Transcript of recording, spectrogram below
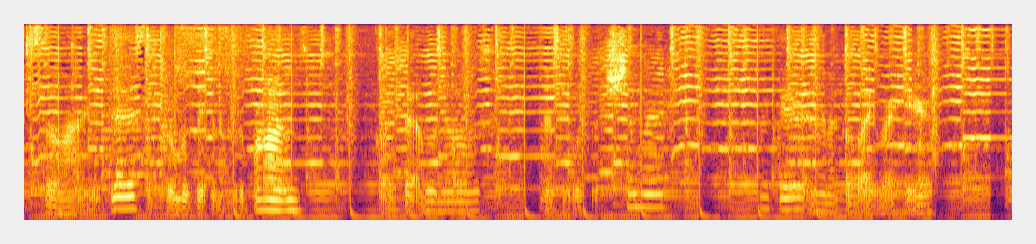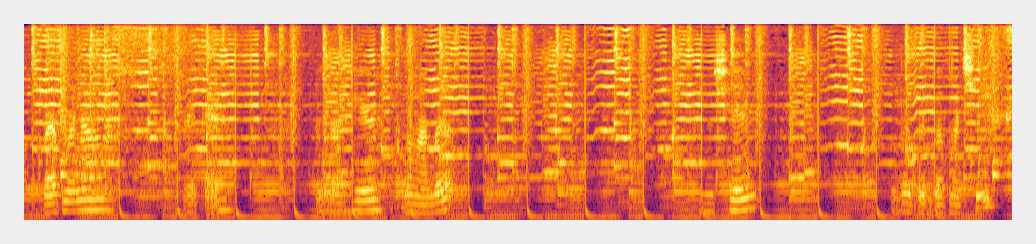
So I do this, I put a little bit into the bronze, like that on my nose. I take a little bit of shimmer right there, and then I go like right here, above my nose, right there. And right here, on my lip, chin, a little bit above my cheeks.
